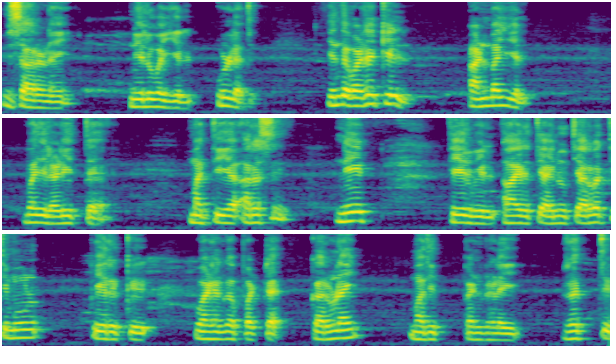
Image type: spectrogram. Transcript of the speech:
விசாரணை நிலுவையில் உள்ளது. இந்த வழக்கில் அண்மையில் பதிலளித்த மத்திய அரசு நீட் தேர்வில் ஆயிரத்தி ஐநூற்றி அறுபத்தி மூணு பேருக்கு வழங்கப்பட்ட கருணை மதிப்பெண்களை ரத்து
